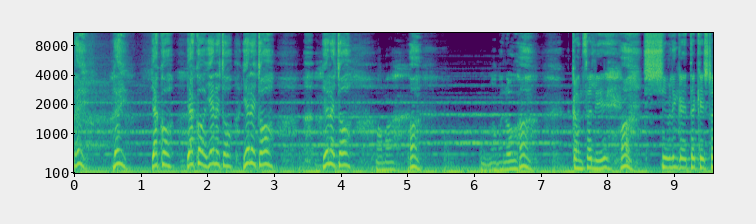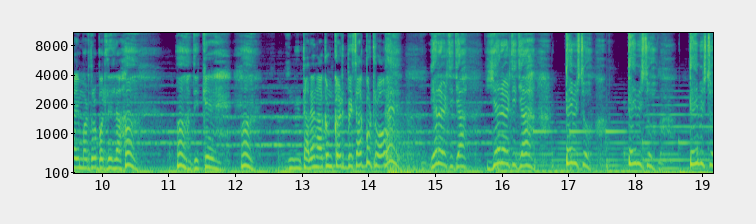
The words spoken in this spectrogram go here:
ಲೈ ಲೈ ಯಾಕೋ ಯಾಕೋ ಏನಾಯ್ತು ಏನಾಯ್ತು ಏನಾಯ್ತು? ಮಾಮ ಹಾ. ಕನ್ಸಲ್ಲಿ ಹಾ. ಶಿವಲಿಂಗ ಎತ್ತಕ್ಕೆ ಎಷ್ಟು ಟ್ರೈ ಮಾಡಿದ್ರು ಬರಲಿಲ್ಲ. ಹಾ. ಹಾ. ಅದಕ್ಕೆ ನಿನ್ನ ನಿನ್ ತಲೆನ ಹಾಕೊಂಡು ಕಡ್ದು ಬಿಸಾಕ್ಬಿಟ್ರು. ಏನು ಹೇಳ್ತಿದ್ಯಾ ಏನು ಹೇಳ್ತಿದ್ಯಾ? ಟೈಮ್ ಇಷ್ಟು ಟೈಮ್ ಇಷ್ಟು ಟೈಮ್ ಇಷ್ಟು.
